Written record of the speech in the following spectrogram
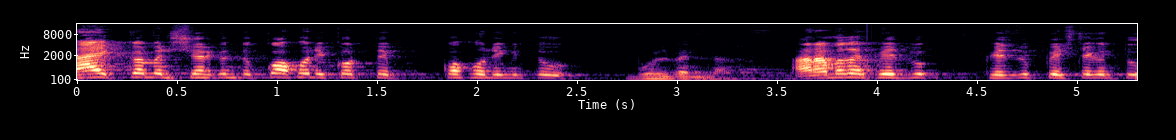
লাইক কমেন্ট শেয়ার কিন্তু কখনই করতে, কখনই কিন্তু ভুলবেন না। আর আমাদের ফেসবুক ফেসবুক পেজটা কিন্তু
